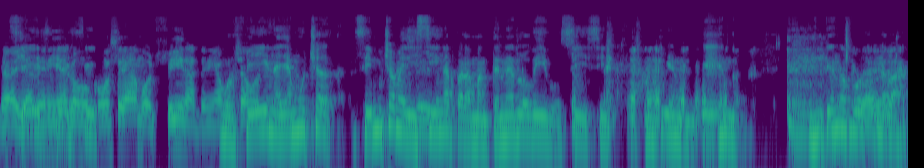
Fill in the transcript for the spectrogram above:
ya, ya tenía sí, como, sí. ¿cómo se llama? Morfina, tenía mucha Morfina, ya mucha, sí, mucha medicina para mantenerlo vivo. Sí, sí, entiendo, entiendo. Entiendo por dónde va.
